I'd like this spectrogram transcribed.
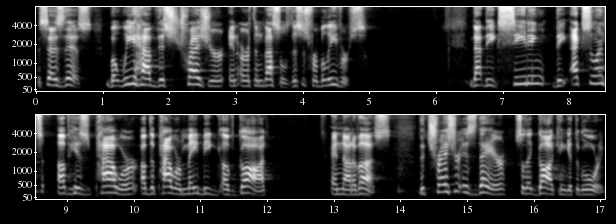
It says this, but we have this treasure in earthen vessels. This is for believers. That the exceeding, the excellence of his power, of the power may be of God and not of us. The treasure is there so that God can get the glory.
